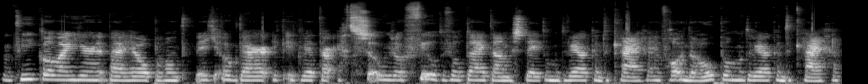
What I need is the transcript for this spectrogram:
wie kan mij hierbij helpen? Want weet je, ook daar, ik, ik werd daar echt sowieso veel te veel tijd aan besteed om het werken te krijgen. En vooral in de hoop om het werken te krijgen.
